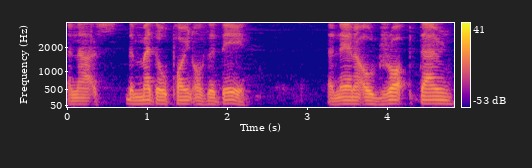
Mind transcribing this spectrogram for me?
and that's the middle point of the day. And then it'll drop down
